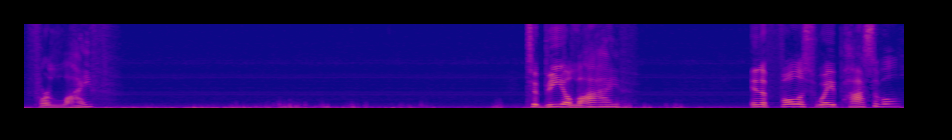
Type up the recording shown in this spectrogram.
for life? To be alive in the fullest way possible?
